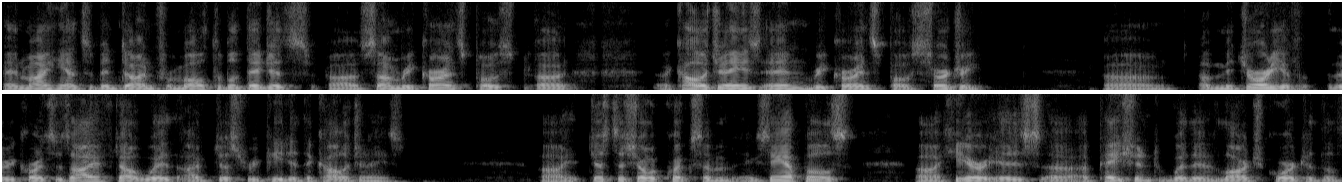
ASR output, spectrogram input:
in my hands have been done for multiple digits, uh, some recurrence post uh, collagenase and recurrence post-surgery. Um, A majority of the recurrences I've dealt with, I've just repeated the collagenase. Uh, Just to show a quick some examples, uh, here is uh, a patient with a large cord to the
